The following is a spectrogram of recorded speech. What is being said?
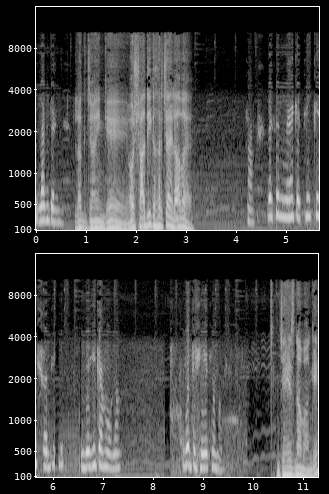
लग जाएँगे। लग जाएँगे। और शादी का खर्चा अलावा है? हाँ वैसे मैं कहती हूँ कि शादी लेगी चाहो ना वो दहेज ना मांगे। जहेज ना मांगे।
